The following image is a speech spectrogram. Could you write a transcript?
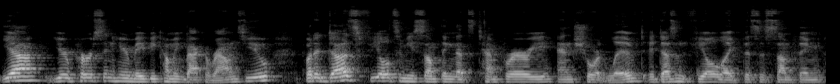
yeah, your person here may be coming back around to you, but it does feel to me something that's temporary and short-lived. It doesn't feel like this is something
